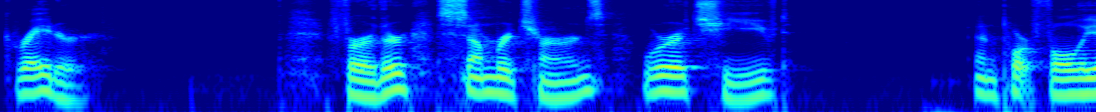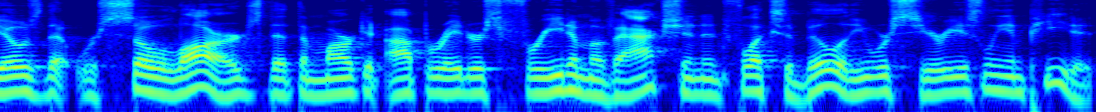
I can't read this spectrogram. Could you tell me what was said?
greater. Further, some returns were achieved and portfolios that were so large that the market operators' freedom of action and flexibility were seriously impeded.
